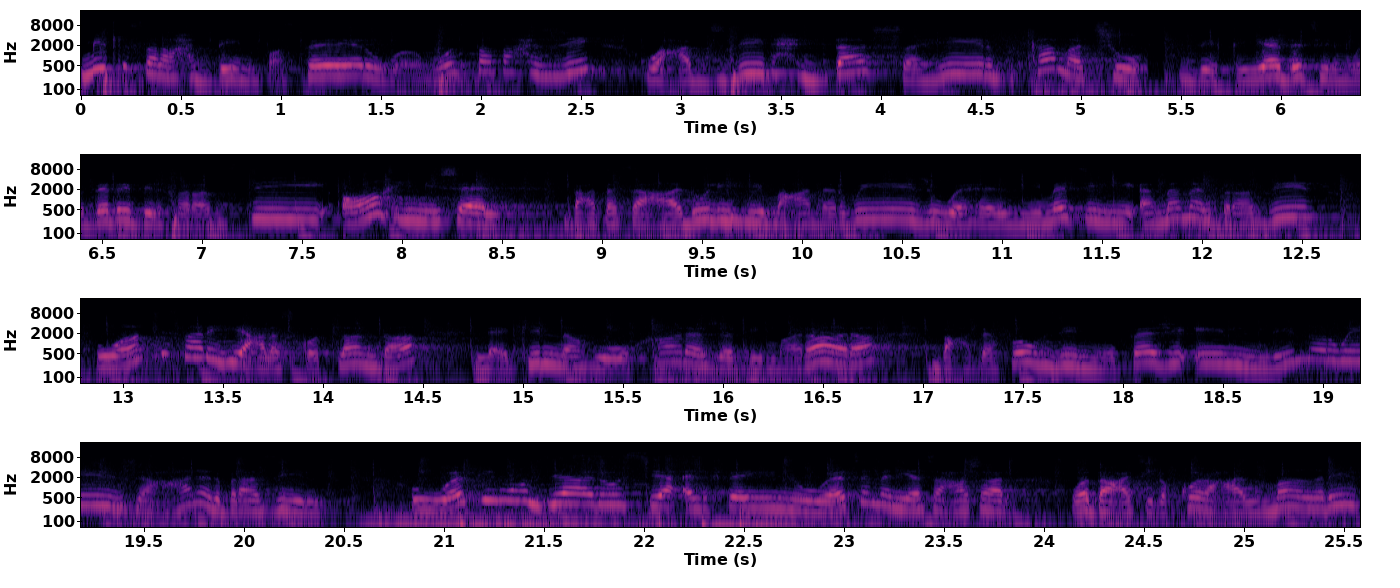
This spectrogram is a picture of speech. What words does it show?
مثل صلاح الدين بصير ومصطفى حجي وعبد الجليل حداش شهير بكاماتشو بقيادة المدرب الفرنسي أنغي ميشيل. بعد تعادله مع النرويج وهزيمته أمام البرازيل وانتصاره على اسكتلندا لكنه خرج بمرارة بعد فوز مفاجئ للنرويج على البرازيل. وفي مونديال روسيا 2018 وضعت القرعة المغرب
